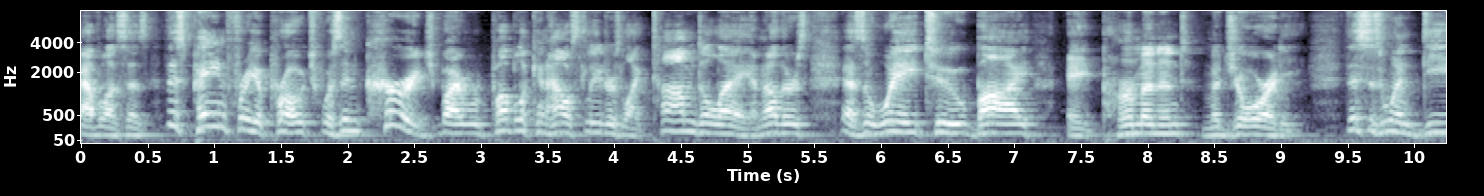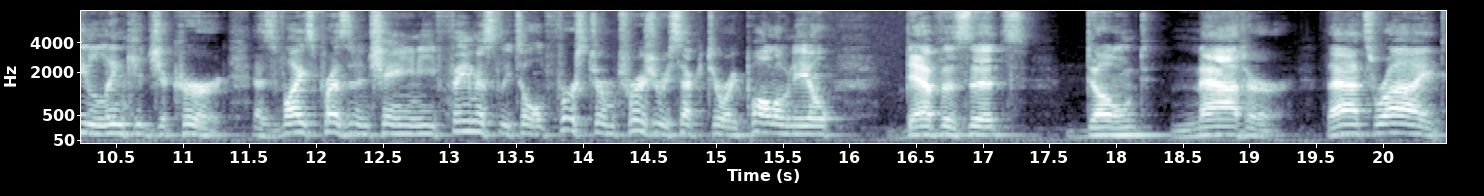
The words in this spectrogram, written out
Avlon says this pain free approach was encouraged by Republican House leaders like Tom DeLay and others as a way to buy a permanent majority. This is when delinkage occurred, as Vice President Cheney famously told first term Treasury Secretary Paul O'Neill deficits don't matter. That's right.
